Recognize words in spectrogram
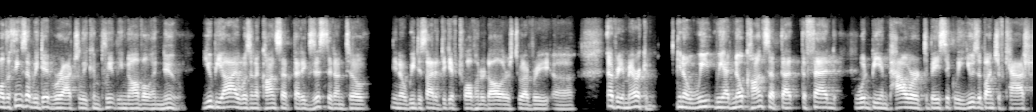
Well, the things that we did were actually completely novel and new. UBI wasn't a concept that existed until you know we decided to give twelve hundred dollars to every uh, every American. You know, we we had no concept that the Fed would be empowered to basically use a bunch of cash,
